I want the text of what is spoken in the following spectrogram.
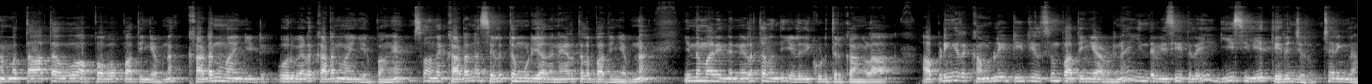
நம்ம தாத்தாவோ அப்பாவோ பார்த்தீங்க அப்படின்னா கடன் வாங்கிட்டு ஒருவேளை கடன் வாங்கியிருப்பாங்க. ஸோ அந்த கடனை செலுத்த முடியாத நேரத்தில் பார்த்தீங்க அப்படின்னா இந்த மாதிரி இந்த நிலத்தை வந்து எழுதி கொடுத்துருக்காங்களா? அப்படிங்கிற கம்ப்ளீட் டீட்டெயில்ஸும் பார்த்தீங்க அப்படின்னா இந்த விஷயத்துலேயே ஈஸிலியே தெரிஞ்சிடும் சரிங்களா?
